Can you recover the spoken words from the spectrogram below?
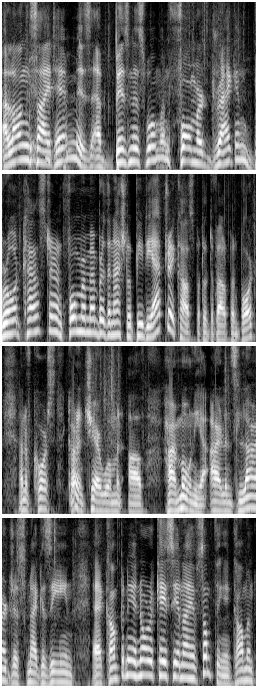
Alongside him is a businesswoman, former Dragon broadcaster, and former member of the National Paediatric Hospital Development Board, and of course, current chairwoman of Harmonia, Ireland's largest magazine uh, company. And Nora Casey and I have something in common.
